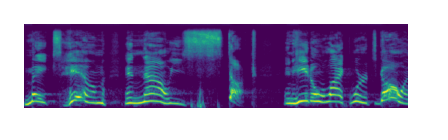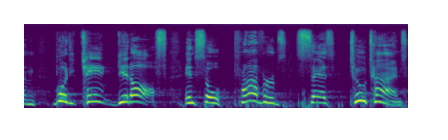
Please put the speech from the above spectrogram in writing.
makes him, and now he's stuck. And he don't like where it's going, but he can't get off. And so Proverbs says two times,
